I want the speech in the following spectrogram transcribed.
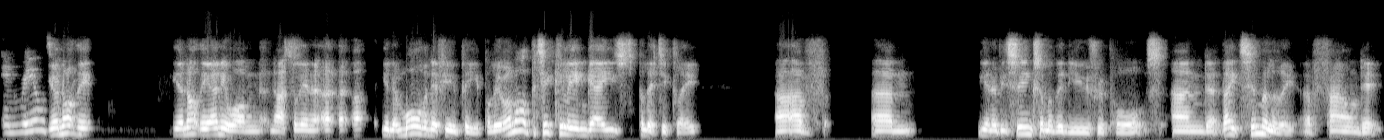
in real time. You're not the you're not the only one, Natalie. Uh, uh, uh, you know, more than a few people who are not particularly engaged politically have, um, you know, been seeing some of the news reports, and uh, they similarly have found it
